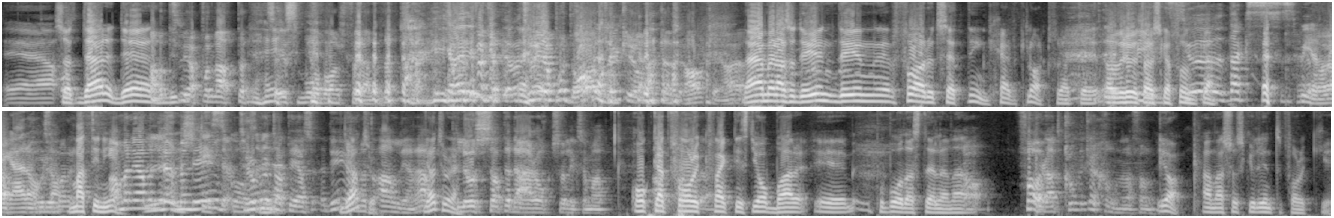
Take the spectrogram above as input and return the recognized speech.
Ja. Eh, Så och- att där, det... Ja, tre på natten, säger småbarnsföräldrar. Tre på dagen tycker jag. Ja, okej, ja, ja. Nej men alltså det är ju en, det är en förutsättning självklart för att det, överhuvudtaget ska finns funka. ju dagsspelningar Ja, ja. också. Matiné. Ja, men, ja, men, det- men det är ju Lunchdisco det. Tror du inte att det är, det är ju tror det. Plus att det där också liksom att... Och att folk faktiskt jobbar eh, på båda ställena. Ja, för att kommunikationerna funkar. Ja, annars så skulle ju inte folk eh,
